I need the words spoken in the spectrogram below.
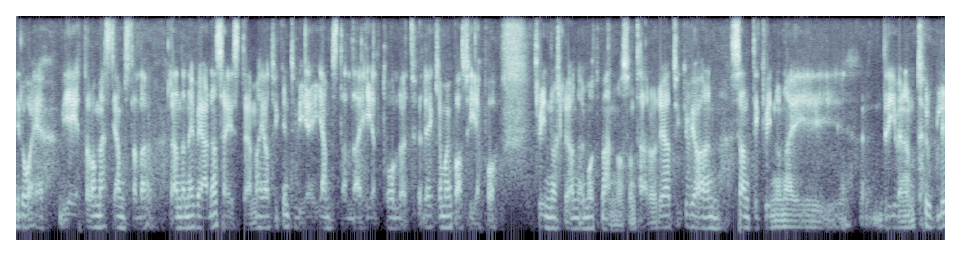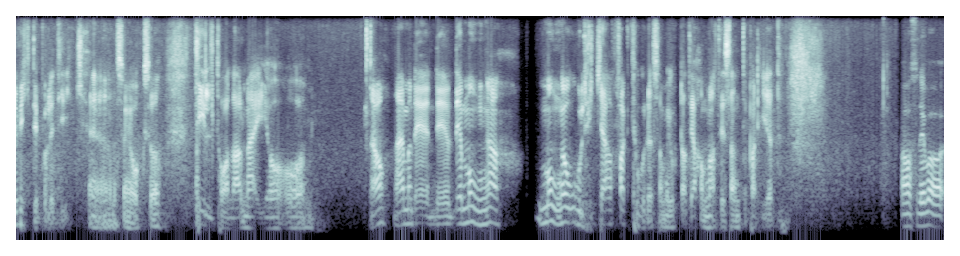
idag är, vi är ett av de mest jämställda länderna i världen sägs det, men jag tycker inte vi är jämställda helt och hållet. För det kan man ju bara se på kvinnors löner mot män och sånt här. Och det, jag tycker vi har en, Centerkvinnorna i, driver en otroligt viktig politik eh, som jag också tilltalar mig och, och Ja, nej, men det, det, det är många många olika faktorer som har gjort att jag hamnat i Centerpartiet. Ja, så det var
